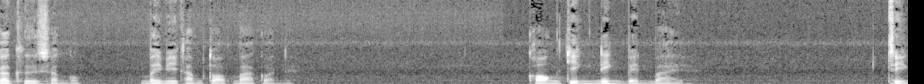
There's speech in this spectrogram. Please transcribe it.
ก็คือสงบไม่มีคำตอบมากกว่านี้ของจริงนิ่งเป็นใบสิ่ง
